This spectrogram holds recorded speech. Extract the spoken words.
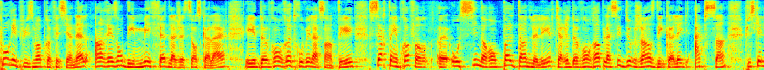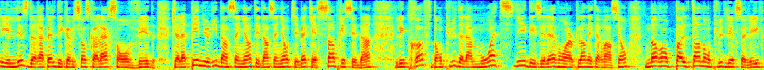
pour épuisement professionnel en raison des méfaits de la gestion scolaire et devront retrouver la santé. Certains profs euh, aussi n'auront pas le temps de le lire car ils devront remplacer d'urgence des collègues absents puisque les listes de rappel des commissions scolaires sont vides, que la pénurie d'enseignantes et d'enseignants au Québec est sans précédent. Les profs, dont plus de la moitié des élèves ont un plan d'intervention, n'auront pas le temps non plus de lire ce livre.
